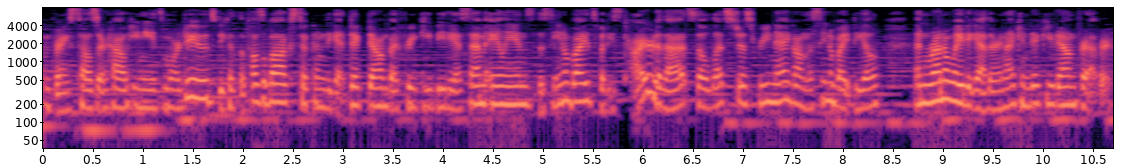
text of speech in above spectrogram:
and Franks tells her how he needs more dudes because the puzzle box took him to get dicked down by freaky BDSM aliens, the Cenobites, but he's tired of that, so let's just renege on the Cenobite deal and run away together, and I can dick you down forever.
